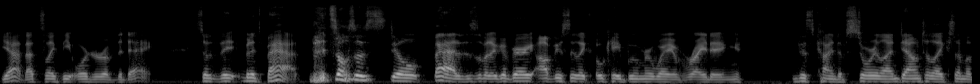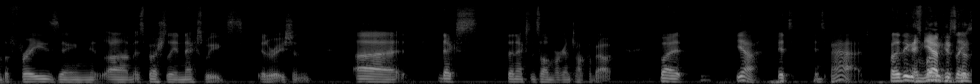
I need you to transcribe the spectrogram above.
yeah, that's like the order of the day. So they, but it's bad, but it's also still bad. This is like a very obviously like okay boomer way of writing this kind of storyline down to like some of the phrasing, um, especially in next week's iteration, uh, next the next installment we're going to talk about. But yeah, it's it's bad. But I think it's and funny yeah, because like,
